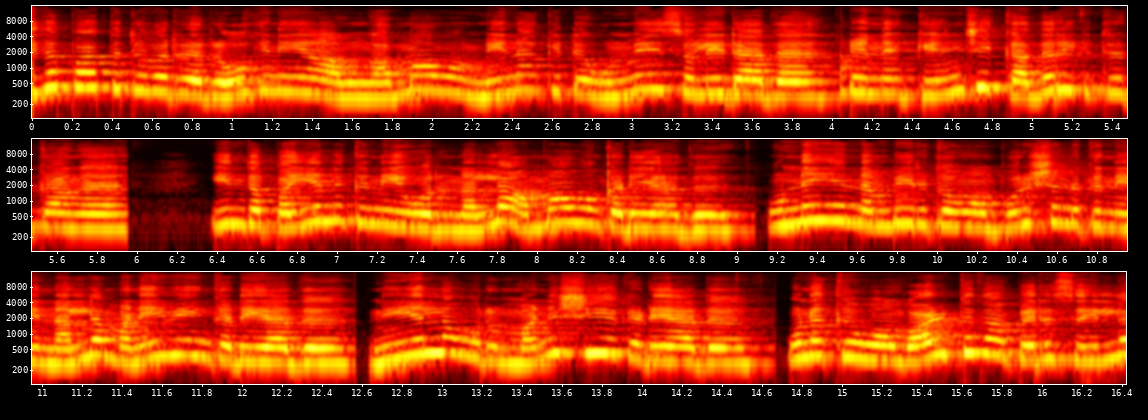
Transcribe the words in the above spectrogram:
இதை பார்த்துட்டு வர்ற ரோஹிணியும் அவங்க அம்மாவும் மீனா கிட்ட உண்மையை சொல்லிடாத அப்படின்னு கெஞ்சி கதறிக்கிட்டு இருக்காங்க. இந்த பையனுக்கு நீ ஒரு நல்ல அம்மாவும் கிடையாது. உன்னையே நம்பி இருக்க உன் புருஷனுக்கு நீ நல்ல மனைவியும் கிடையாது. நீ எல்லாம் ஒரு மனுஷியே கிடையாது. உனக்கு உன் வாழ்க்கை தான் பெருசு இல்ல?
